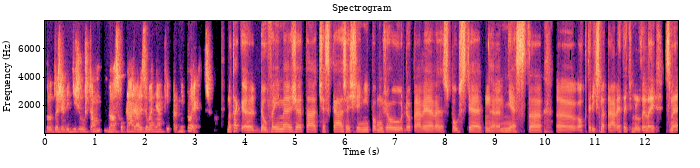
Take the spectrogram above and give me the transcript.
protože vidí, že už tam byla schopná realizovat nějaký první projekt třeba. No tak eh, doufejme, že ta česká řešení pomůžou dopravě ve spoustě eh, měst, eh, o kterých jsme právě teď mluvili. Jsme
